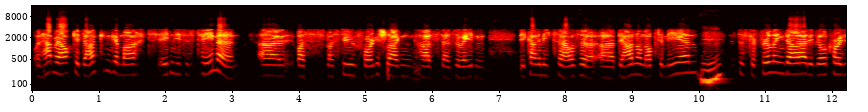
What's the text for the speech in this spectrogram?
und habe mir auch Gedanken gemacht, eben dieses Thema, äh, was, was du vorgeschlagen hast, also eben, wie kann ich mich zu Hause äh, behandeln, optimieren. Mhm. Jetzt ist der Frühling da, die Wildkräuter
